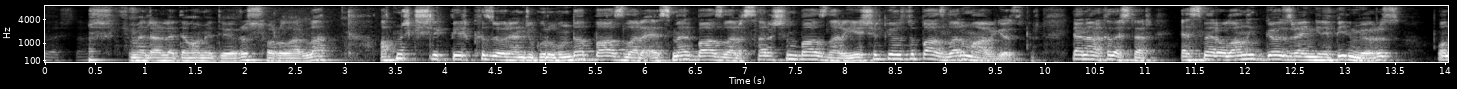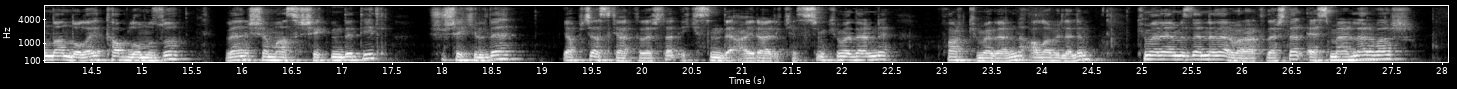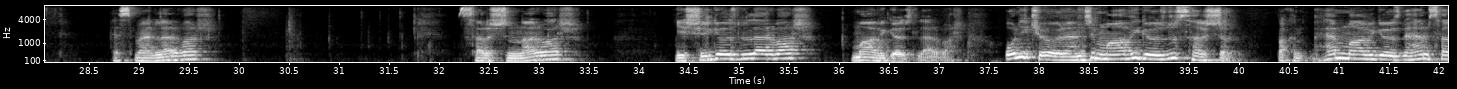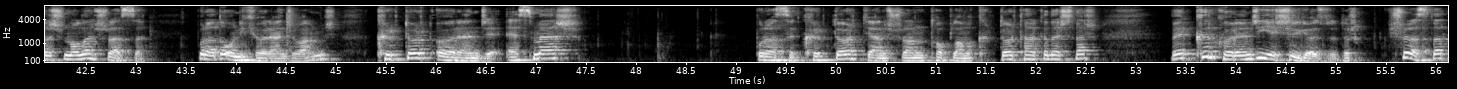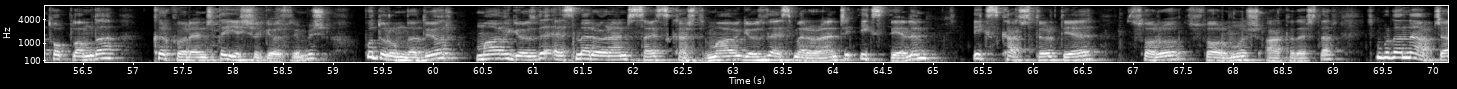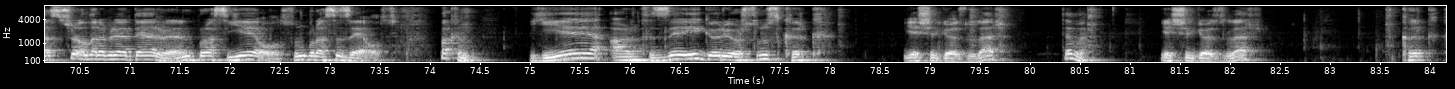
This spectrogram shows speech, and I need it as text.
arkadaşlar. Kümelerle devam ediyoruz sorularla. 60 kişilik bir kız öğrenci grubunda bazıları esmer, bazıları sarışın, bazıları yeşil gözlü, bazıları mavi gözlüdür. Yani arkadaşlar esmer olanın göz rengini bilmiyoruz. Ondan dolayı tablomuzu Venn şeması şeklinde değil şu şekilde yapacağız ki arkadaşlar ikisini de ayrı ayrı kesişim kümelerini fark kümelerini alabilelim. Kümelerimizde neler var arkadaşlar? Esmerler var. Esmerler var. Sarışınlar var. Yeşil gözlüler var. Mavi gözlüler var. 12 öğrenci mavi gözlü sarışın. Bakın hem mavi gözlü hem sarışın olan şurası. Burada 12 öğrenci varmış. 44 öğrenci esmer. Burası 44 yani şuranın toplamı 44 arkadaşlar. Ve 40 öğrenci yeşil gözlüdür. Şurası da toplamda 40 öğrenci de yeşil gözlüymüş. Bu durumda diyor mavi gözlü esmer öğrenci sayısı kaçtır? Mavi gözlü esmer öğrenci x diyelim. x kaçtır diye soru sormuş arkadaşlar. Şimdi burada ne yapacağız? Şuralara birer değer verin. Burası y olsun, burası z olsun. Bakın y artı z'yi görüyorsunuz 40 yeşil gözlüler. Değil mi? Yeşil gözlüler 40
